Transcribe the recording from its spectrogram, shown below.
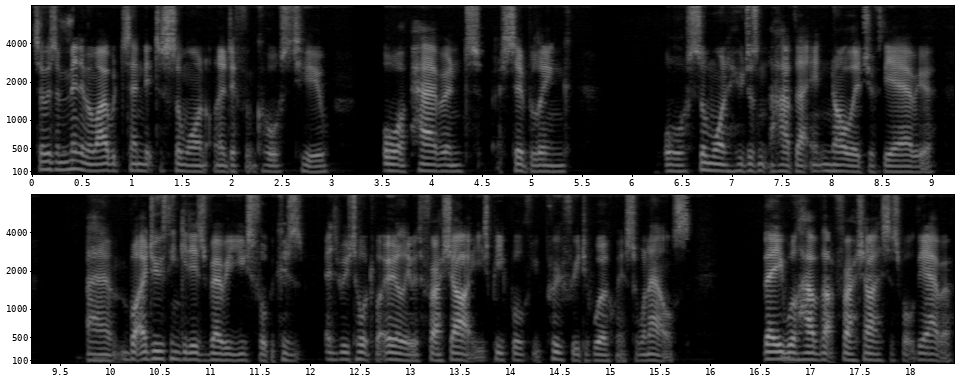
So as a minimum, I would send it to someone on a different course to you or a parent, a sibling, or someone who doesn't have that knowledge of the area. Um, but I do think it is very useful because, as we talked about earlier with fresh eyes, people who proofread to work with someone else, they will have that fresh eyes to spot the error.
